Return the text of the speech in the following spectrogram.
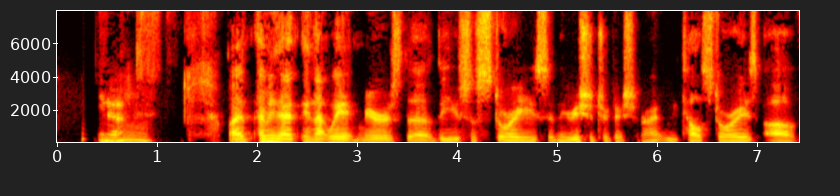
you know. Mm. I, I mean, in that way, it mirrors the the use of stories in the Orisha tradition, right? We tell stories of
